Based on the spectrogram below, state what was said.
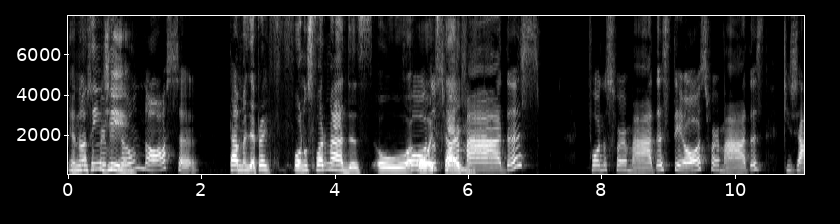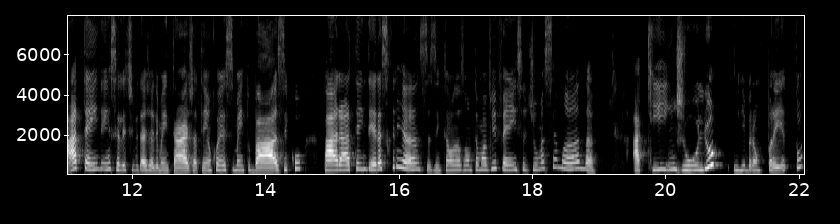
Eu não atendi. supervisão Nossa, Tá, mas é para fonos formadas ou, ou fonos estágio? formadas, fonos formadas, TOs formadas, que já atendem em seletividade alimentar, já têm o conhecimento básico para atender as crianças. Então, nós vamos ter uma vivência de uma semana aqui em julho, em Ribeirão Preto,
